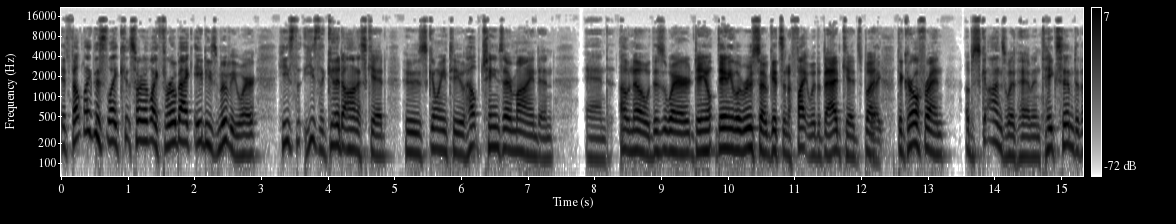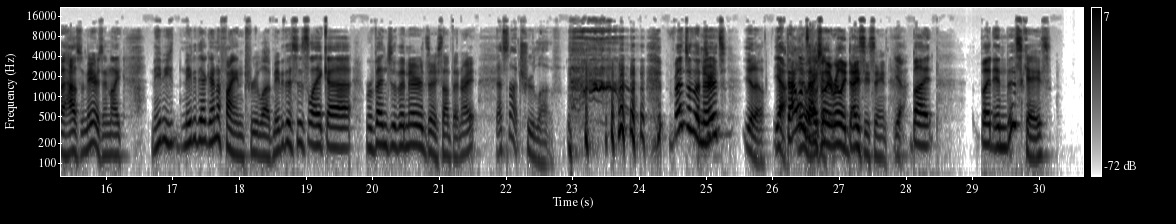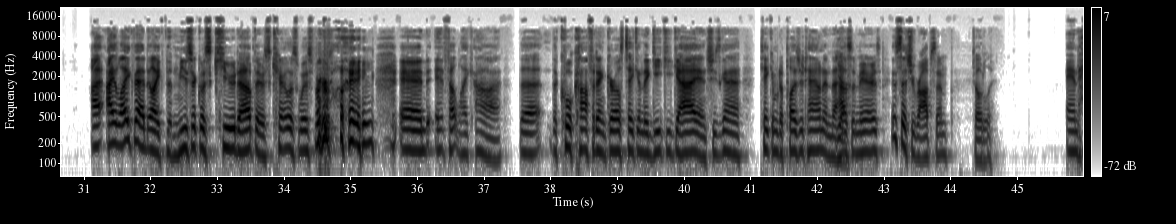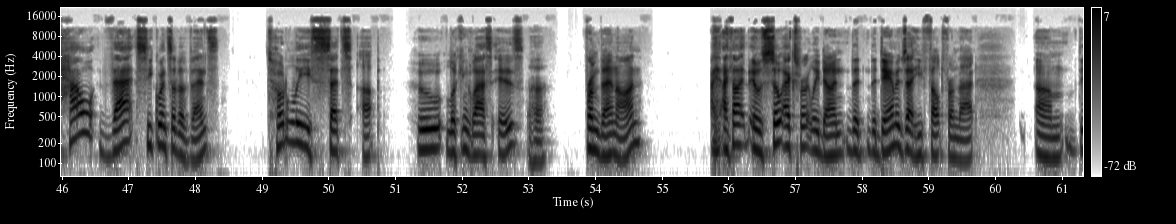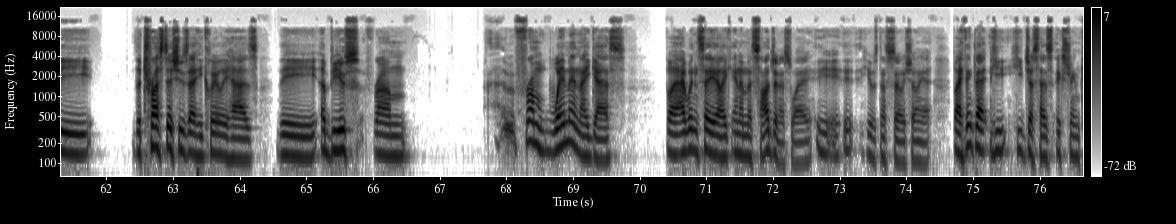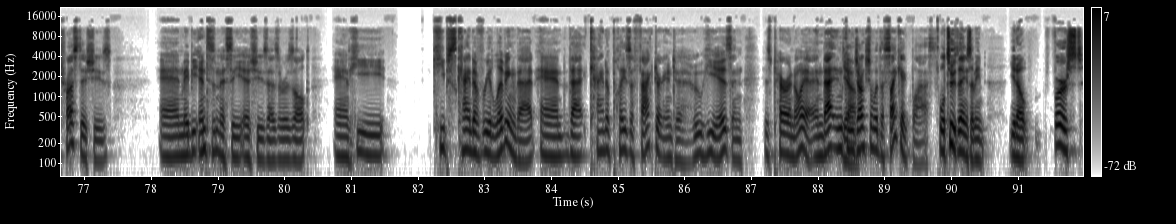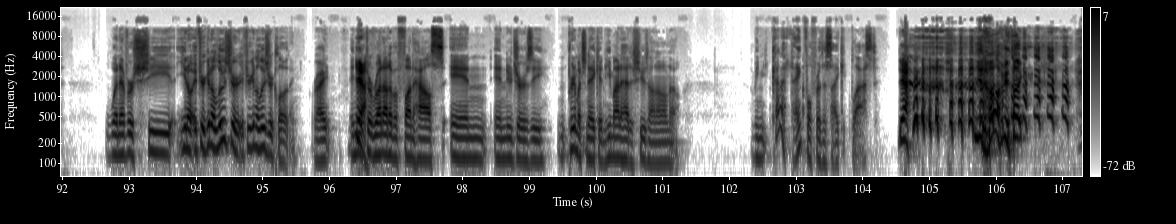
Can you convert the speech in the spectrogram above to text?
It felt like this like sort of like throwback 80s movie where he's the, he's the good honest kid who's going to help change their mind and and oh no, this is where Danny, Danny LaRusso gets in a fight with the bad kids, but Right. the girlfriend absconds with him and takes him to the House of Mirrors and like maybe maybe they're gonna find true love. Maybe this is like uh Revenge of the Nerds or something, right? that's not true love. Revenge of the Nerds. You know, yeah. That one's actually okay. a really dicey scene. Yeah. But but in this case, I, I like that like the music was queued up, there's careless whisper playing, and it felt like ah the the cool confident girl's taking the geeky guy and she's gonna take him to Pleasure Town and the Yeah. House of Mirrors. Instead she robs him. totally. And how that sequence of events totally sets up who Looking Glass is Uh huh. from then on, I, I thought it was so expertly done. The the damage that he felt from that, um, the the trust issues that he clearly has, the abuse from from women, I guess, but I wouldn't say like in a misogynist way. He he- was necessarily showing it, but I think that he he just has extreme trust issues, and maybe intimacy issues as a result, and he keeps kind of reliving that, and that kind of plays a factor into who he is and his paranoia, and that in Yeah. conjunction with the psychic blast. Well, two things. I mean, you know, first, whenever she, you know, if you're gonna lose your if you're gonna lose your clothing, right, and you Yeah. have to run out of a fun house in in New Jersey, pretty much naked. He might have had his shoes on. I don't know. I mean, kind of thankful for the psychic blast. Yeah. You know, I mean, like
